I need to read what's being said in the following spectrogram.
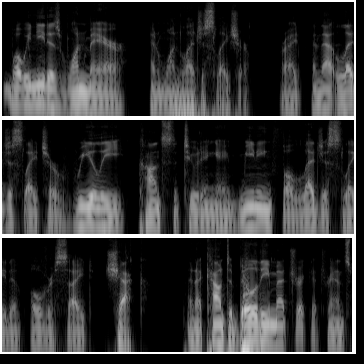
What we need is one mayor and one legislature, right? And that legislature really constituting a meaningful legislative oversight check, an accountability metric, a trans,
